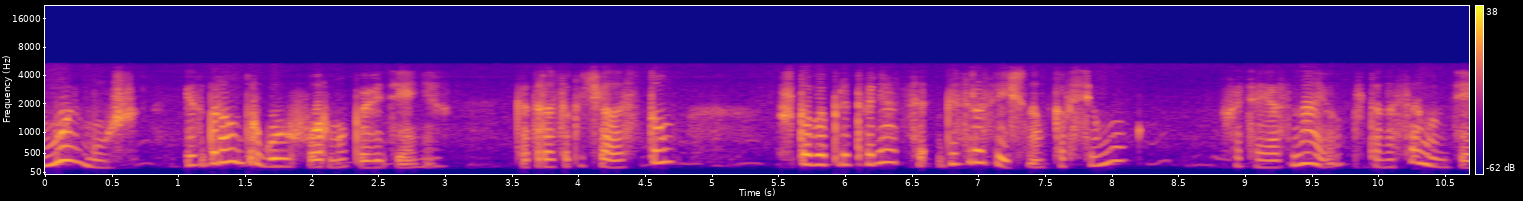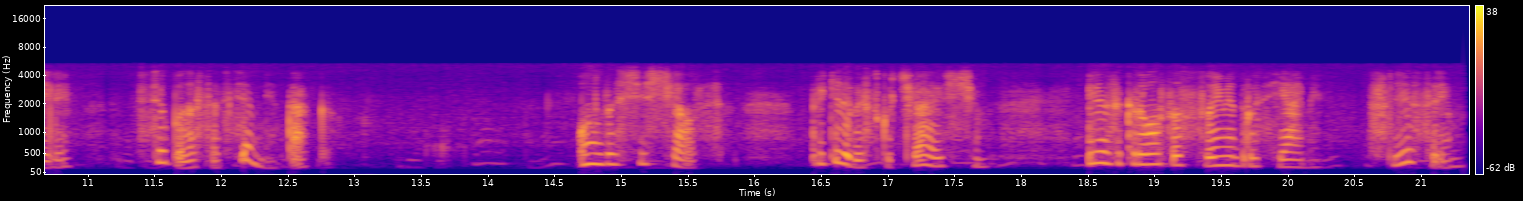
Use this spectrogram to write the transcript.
Мой муж избрал другую форму поведения, которая заключалась в том, чтобы притворяться безразличным ко всему, хотя я знаю, что на самом деле все было совсем не так. Он защищался, прикидываясь скучающим, или закрывался со своими друзьями, слесарем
